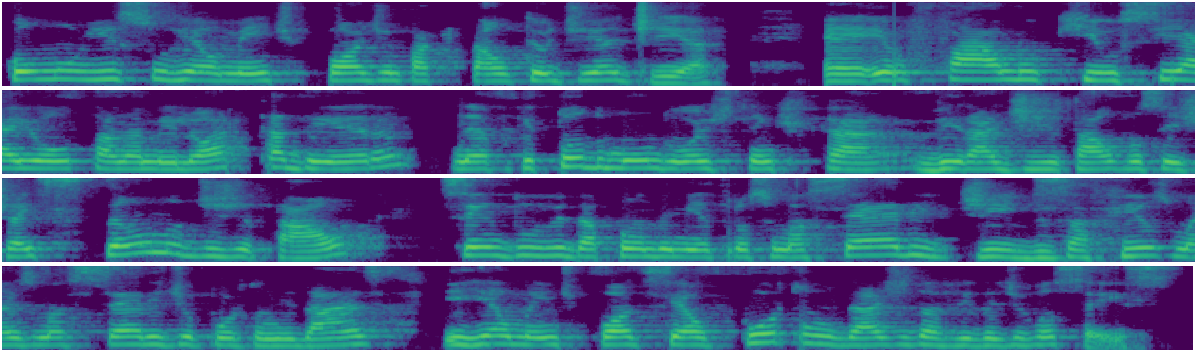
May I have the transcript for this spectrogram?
como isso realmente pode impactar o teu dia a dia. É, eu falo que o CIO está na melhor cadeira, né? Porque todo mundo hoje tem que ficar virar digital. Vocês já estão no digital. Sem dúvida, a pandemia trouxe uma série de desafios, mas uma série de oportunidades e realmente pode ser a oportunidade da vida de vocês.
